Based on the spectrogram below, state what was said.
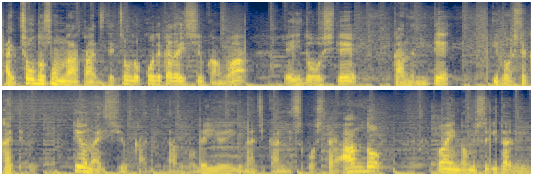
はい、ちょうどそんな感じで、ちょうどこれから1週間は移動してカンヌにて移動して帰ってくるっていうような一週間になるので、有意義な時間に過ごしたい。アンド、ワイン飲みすぎたり、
